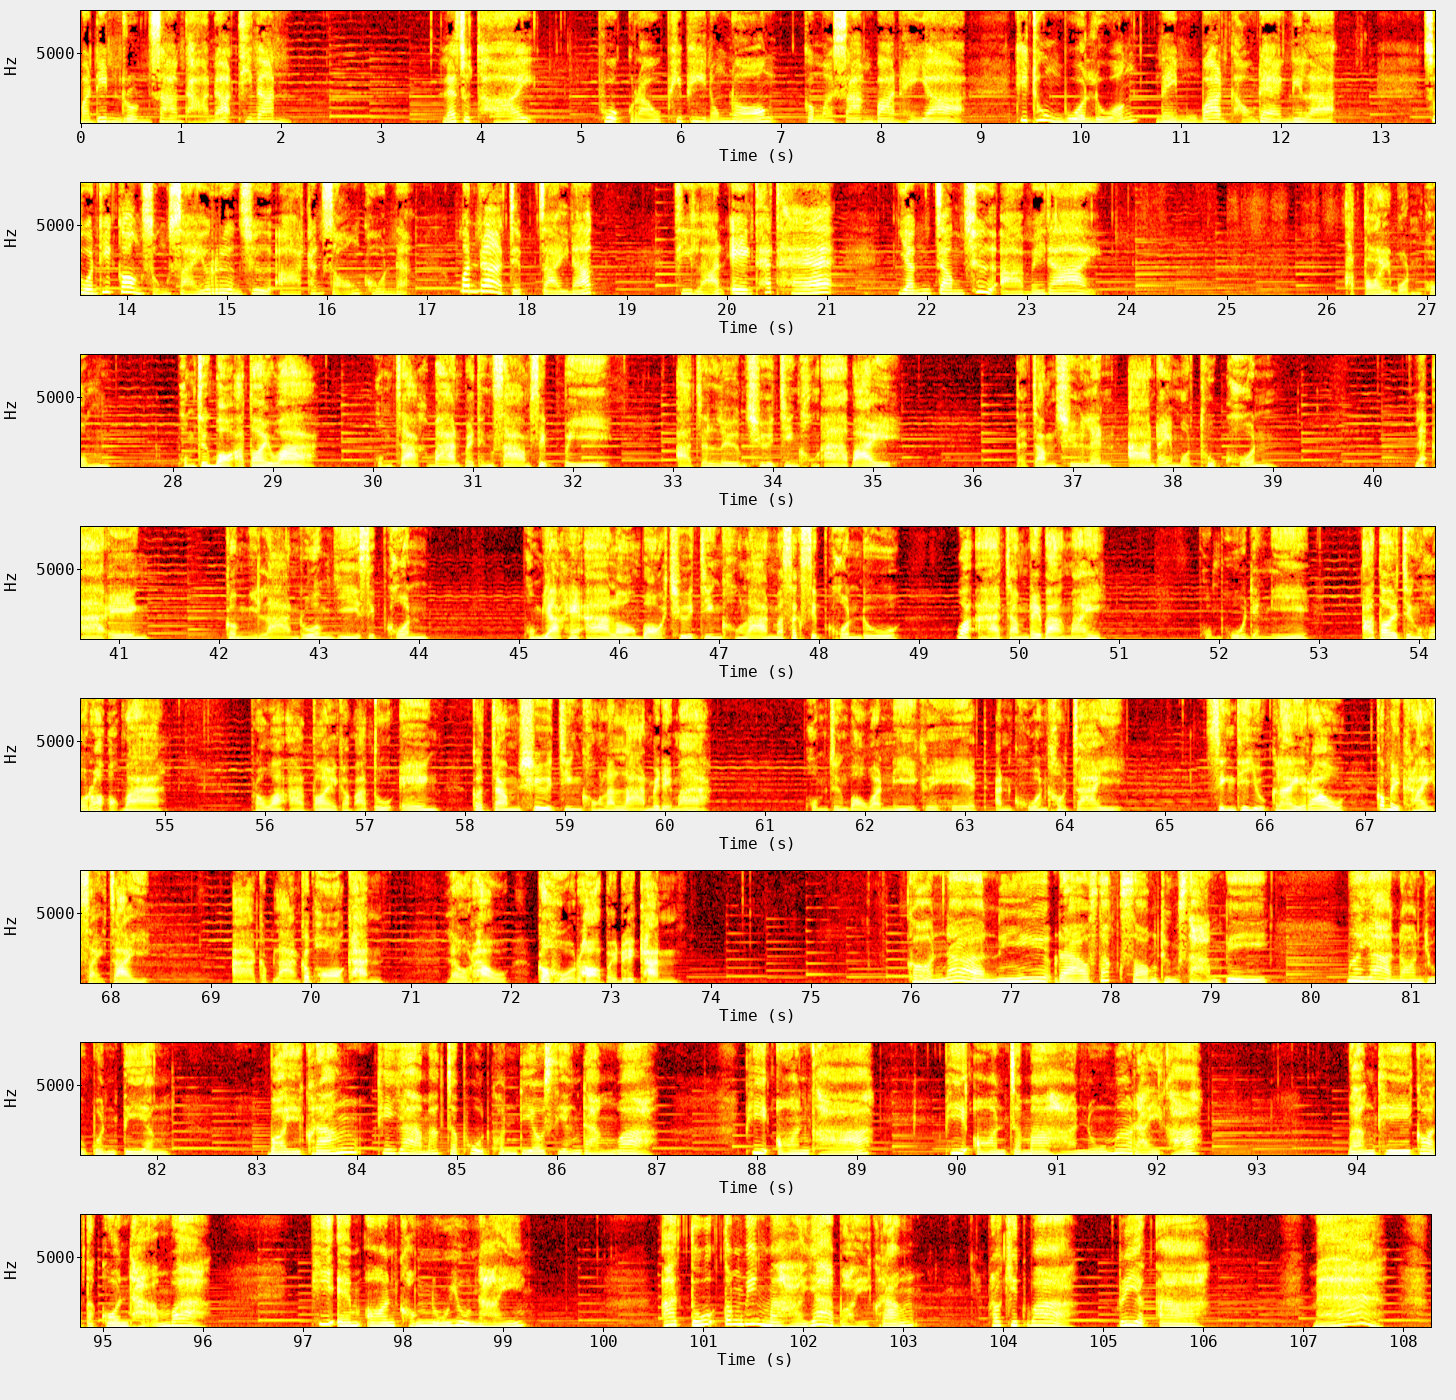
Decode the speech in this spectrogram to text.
มาดิ้นรนสร้างฐานะที่นั่น และสุดท้าย พวกเราพี่ๆน้องๆก็มาสร้างบ้านให้ย่าที่ทุ่งบัวหลวงในหมู่บ้านเขาแดงนี่ละ ส่วนที่ก้องสงสัยเรื่องชื่ออาทั้งสองคนน่ะ มันน่าเจ็บใจนัก ที่หลานเองแท้ๆ ยังจำชื่ออาไม่ได้อาต้อยบ่นผม ผมจึงบอกอาต้อยว่า ผมจากบ้านไปถึง 30 ปี อาจจะลืมชื่อจริงของอาไป แต่จำชื่อเล่นอาได้หมดทุกคน และอาเองก็มีหลานร่วม 20 คน ผมอยากให้อาลองบอกชื่อจริงของหลานมาสักสิบคนดู ว่าอาจำได้บ้างไหม ผมพูดอย่างนี้ อาต้อยจึงหัวเราะออกมา เพราะว่าอาต้อยกับอาตุเองก็จำชื่อจริงของหลานๆไม่ได้มาก ผมจึงบอกว่านี่คือเหตุอันควรเข้าใจ สิ่งที่อยู่ใกล้เราก็ไม่ใคร่ใส่ใจ อากับหลานก็พอกัน แล้วเราก็หัวเราะไปด้วยกัน ก่อนหน้านี้ราวสักสองถึงสามปี เมื่อย่านอนอยู่บนเตียง บ่อยครั้งที่ย่ามักจะพูดคนเดียวเสียงดังว่า พี่ออนขา พี่ออนจะมาหาหนูเมื่อไหร่คะ บางทีก็ตะโกนถามว่า พี่เอ็มออนของหนูอยู่ไหน อาตุต้องวิ่งมาหาย่าบ่อยครั้ง เพราะคิดว่า เรียกอาแม้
